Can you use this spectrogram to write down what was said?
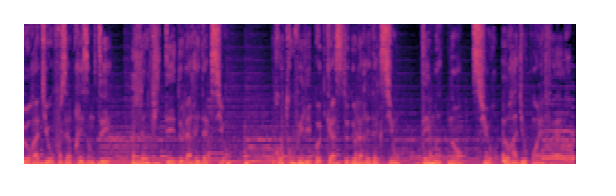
Euradio vous a présenté l'invité de la rédaction. Retrouvez les podcasts de la rédaction dès maintenant sur euradio.fr.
